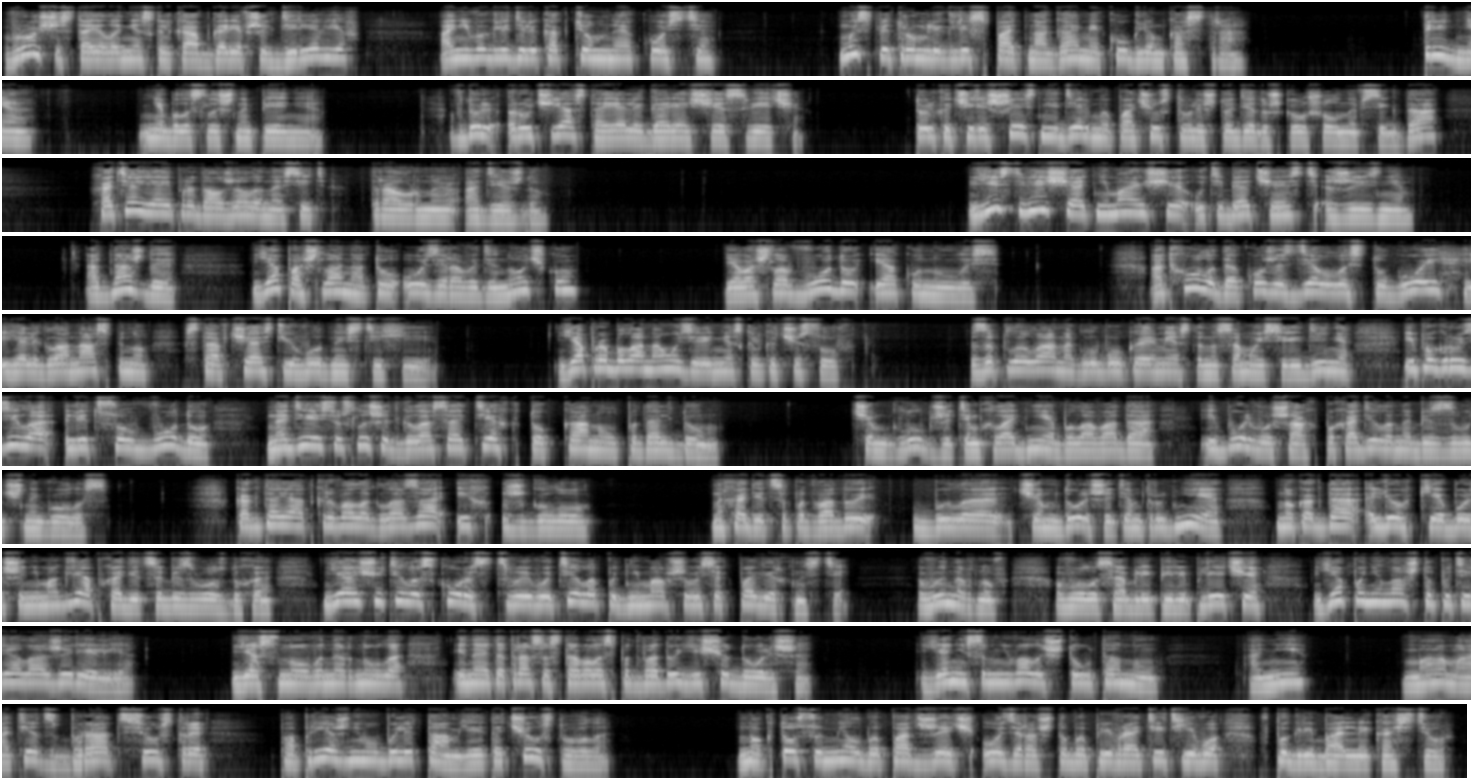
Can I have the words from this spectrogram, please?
В роще стояло несколько обгоревших деревьев, они выглядели как темные кости. Мы с Петром легли спать ногами к углям костра. Три дня не было слышно пения. Вдоль ручья стояли горящие свечи. Только через шесть недель мы почувствовали, что дедушка ушел навсегда, хотя я и продолжала носить траурную одежду. Есть вещи, отнимающие у тебя часть жизни. Однажды я пошла на то озеро в одиночку. Я вошла в воду и окунулась. От холода кожа сделалась тугой, и я легла на спину, став частью водной стихии. Я пробыла на озере несколько часов. Заплыла на глубокое место на самой середине и погрузила лицо в воду, надеясь услышать голоса тех, кто канул подо льдом. Чем глубже, тем холоднее была вода, и боль в ушах походила на беззвучный голос. Когда я открывала глаза, их жгло. Находиться под водой было чем дольше, тем труднее, но когда легкие больше не могли обходиться без воздуха, я ощутила скорость своего тела, поднимавшегося к поверхности. Вынырнув, волосы облепили плечи, я поняла, что потеряла ожерелье. Я снова нырнула, и на этот раз оставалась под водой еще дольше — я не сомневалась, что утону. Они, мама, отец, брат, сестры, по-прежнему были там, я это чувствовала. Но кто сумел бы поджечь озеро, чтобы превратить его в погребальный костер?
